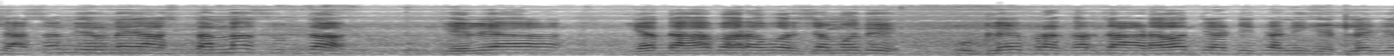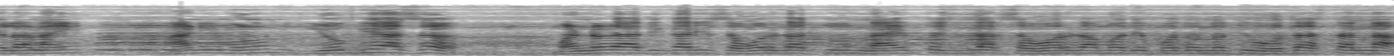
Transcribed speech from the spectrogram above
शासन निर्णय असताना सुद्धा गेल्या या दहा बारा वर्षामध्ये कुठल्याही प्रकारचा आढावा त्या ठिकाणी घेतला गेला नाही. आणि म्हणून योग्य असं मंडळ अधिकारी संवर्गातून नायब तहसीलदार संवर्गामध्ये पदोन्नती होत असताना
